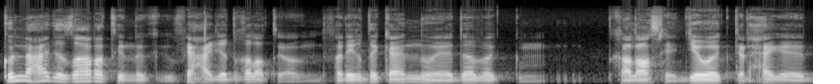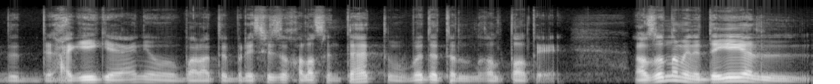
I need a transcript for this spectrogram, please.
كل حاجة ظهرت إنه في حاجات غلط. يعني الفريق ده كأنه يا دوبك خلاص يعني جا وقت الحقيقة يعني ومباراة البريسيزون خلاص انتهت وبدت الغلطات يعني. أظن من الدقيقة ال-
